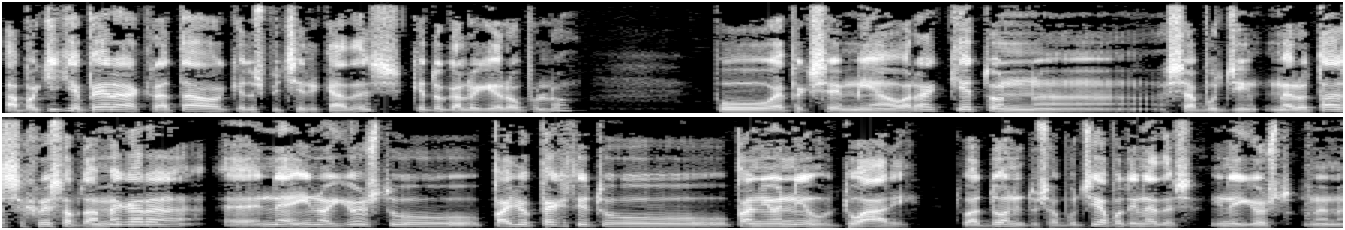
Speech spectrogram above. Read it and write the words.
Από εκεί και πέρα κρατάω και τους Πιτσιρικάδες και τον Καλογερόπουλο που έπαιξε μία ώρα και τον uh, Σαμπουτζή. Με ρωτάς Χρήστο από τα Μέγαρα, ε, ναι είναι ο γιος του παλιού παίχτη του Πανιωνίου, του Άρη, του Αντώνη του Σαμπουτζή από την Έδεσα. Είναι γιος του, ναι ναι,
